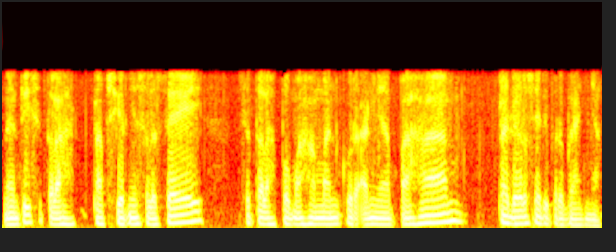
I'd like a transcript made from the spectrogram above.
Nanti setelah tafsirnya selesai, setelah pemahaman Qur'annya paham, tadarusnya diperbanyak.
